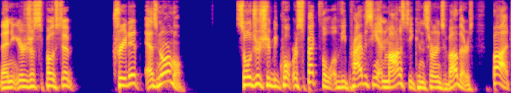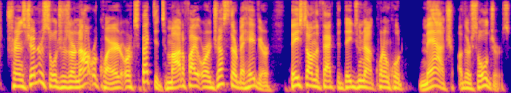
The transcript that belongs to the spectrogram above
then you're just supposed to treat it as normal. Soldiers should be, quote, respectful of the privacy and modesty concerns of others, but transgender soldiers are not required or expected to modify or adjust their behavior based on the fact that they do not, quote unquote, match other soldiers.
